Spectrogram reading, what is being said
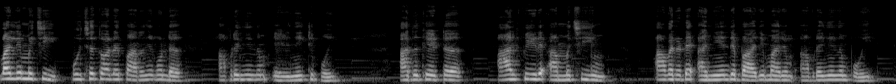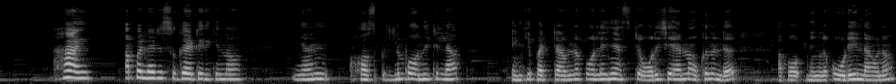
വല്യമ്മച്ചി പൂച്ചത്തോടെ പറഞ്ഞുകൊണ്ട് അവിടെ നിന്നും എഴുന്നേറ്റ് പോയി. അത് കേട്ട് ആൽഫിയുടെ അമ്മച്ചിയും അവരുടെ അനിയന്റെ ഭാര്യമാരും അവിടെ നിന്നും പോയി. ഹായ് അപ്പോൾ എല്ലാവരും സുഖമായിട്ടിരിക്കുന്നോ ഞാൻ ഹോസ്പിറ്റലിലും പോന്നിട്ടില്ല. എനിക്ക് പറ്റാവുന്ന പോലെ ഞാൻ സ്റ്റോറി ചെയ്യാൻ നോക്കുന്നുണ്ട്. അപ്പോൾ നിങ്ങൾ കൂടെ ഉണ്ടാവണം.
